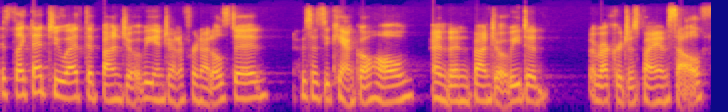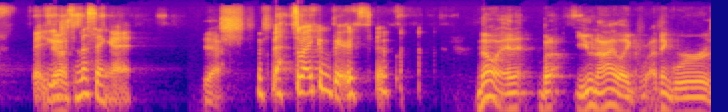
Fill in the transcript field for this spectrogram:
it's like that duet that Bon Jovi and Jennifer Nettles did, who says you can't go home, and then Bon Jovi did a record just by himself. But you're yes. just missing it. Yeah. That's my comparison. no, and but you and I like I think we're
